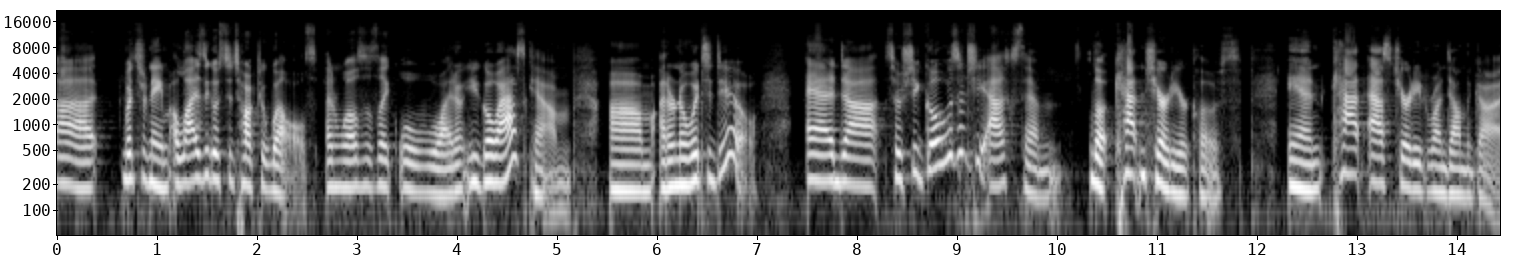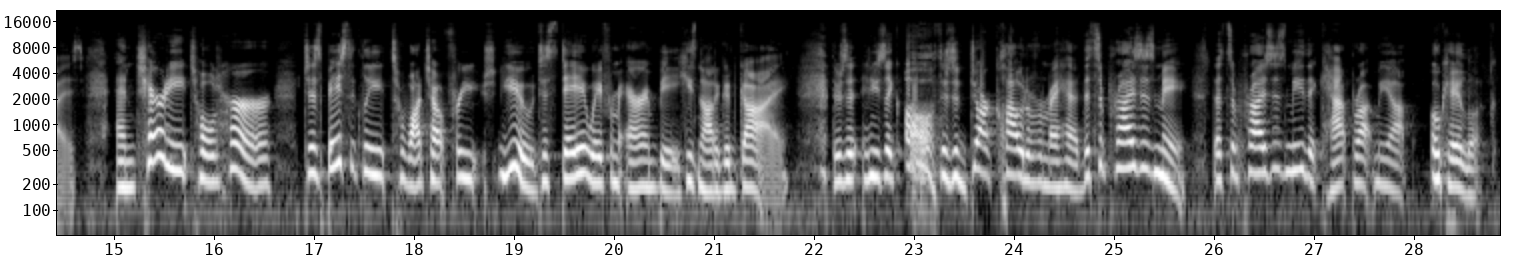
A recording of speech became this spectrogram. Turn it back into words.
uh, what's her name? Eliza goes to talk to Wells, and Wells is like, "Well, why don't you go ask him? Um, I don't know what to do." And uh, so she goes and she asks him, Look, Kat and Charity are close. And Kat asked Charity to run down the guys. And Charity told her just basically to watch out for you, to stay away from Aaron B. He's not a good guy. There's a, and he's like, oh, there's a dark cloud over my head. That surprises me. That surprises me that Kat brought me up. Okay, look,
